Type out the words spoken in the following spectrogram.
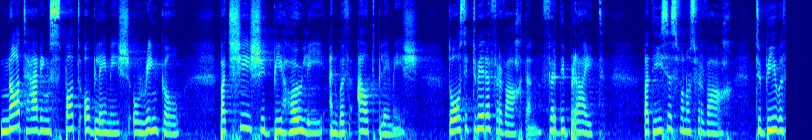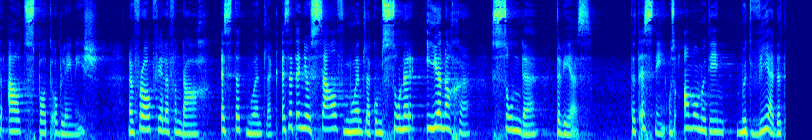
not having spot or blemish or wrinkle, but she should be holy and without blemish. Daar's die tweede verwagting vir die bruid wat Jesus van ons verwag, to be without spot or blemish Nou vra ek vir julle vandag, is dit moontlik? Is dit in jouself moontlik om sonder enige sonde te wees? Dit is nie. Ons almal moet hier moet weet, dit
